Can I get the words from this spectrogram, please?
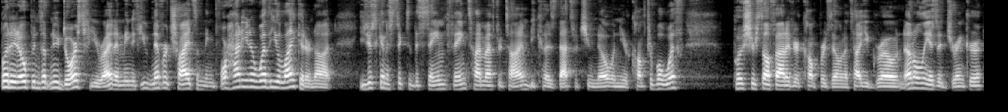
but it opens up new doors for you right? I mean if you've never tried something before how do you know whether you like it or not? You're just going to stick to the same thing time after time because that's what you know and you're comfortable with. Push yourself out of your comfort zone. It's how you grow not only as a drinker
